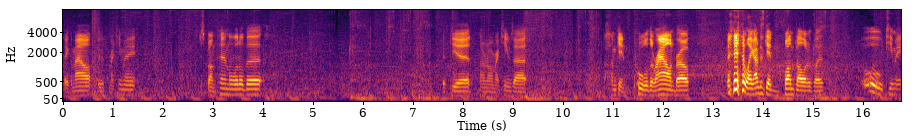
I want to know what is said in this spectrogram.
Fake him out. It for my teammate. Just bump him a little bit. 50 it. I don't know where my team's at. I'm getting pulled around, bro. like, I'm just getting bumped all over the place. Ooh, teammate.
